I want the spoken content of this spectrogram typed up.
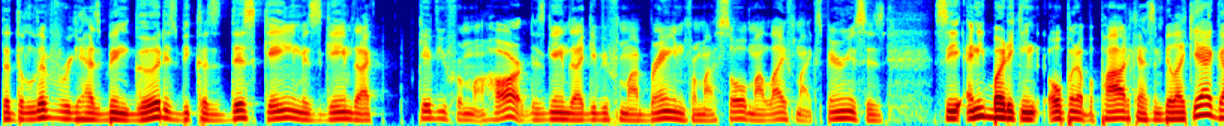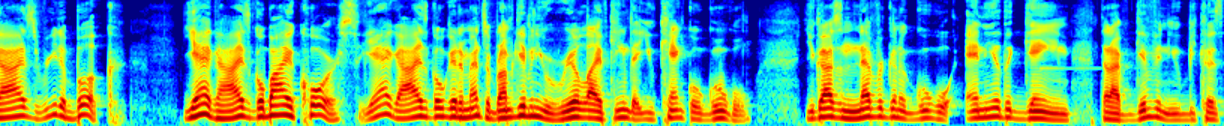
the delivery has been good is because this game is game that I give you from my heart, this game that I give you from my brain, from my soul, my life, my experiences. See, anybody can open up a podcast and be like, yeah, guys, read a book. Yeah, guys, go buy a course. Yeah, guys, go get a mentor. But I'm giving you real life game that you can't go Google. You guys are never going to Google any of the game that I've given you because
